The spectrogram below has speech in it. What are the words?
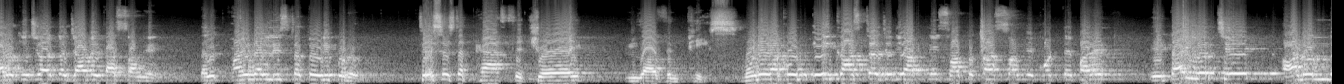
আরও কিছু হয়তো যাবে তার সঙ্গে। তাহলে ফাইনাল লিস্টটা তৈরি করুন। This is the path to joy, love, and peace. মনে রাখুন এই কাজটা যদি আপনি সততার সঙ্গে করতে পারেন এটাই হচ্ছে আনন্দ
